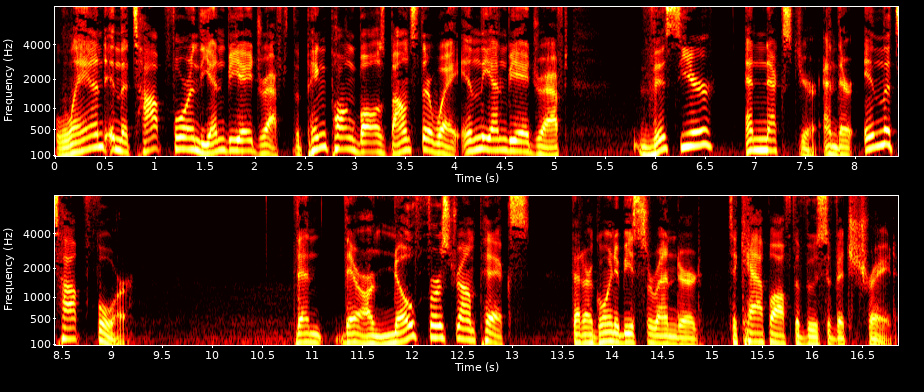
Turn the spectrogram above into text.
land in the top four in the NBA draft, the ping pong balls bounce their way in the NBA draft this year and next year, and they're in the top four, then there are no first round picks that are going to be surrendered to cap off the Vucevic trade.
